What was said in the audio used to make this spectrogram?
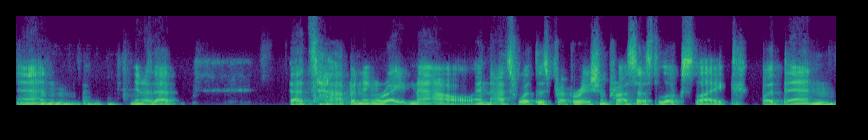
And, you know, that that's happening right now. And that's what this preparation process looks like. But then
